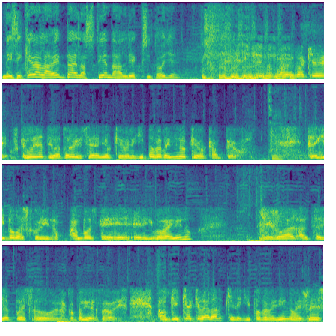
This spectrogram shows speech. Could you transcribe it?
ni siquiera la venta de las tiendas al éxito, oye. La verdad que es muy satisfactorio que este año quedó el equipo femenino quedó campeón. El equipo masculino, ambos, eh, el equipo femenino llegó al, al tercer puesto en la Copa Libertadores. Aunque hay que aclarar que el equipo femenino, eso es,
